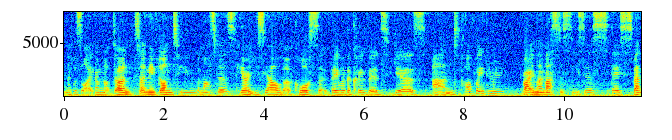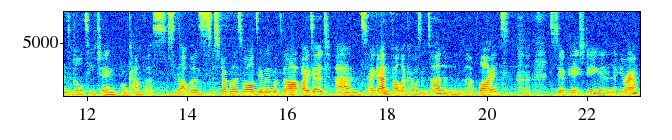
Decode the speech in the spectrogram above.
and it was like, I'm not done. So I moved on to a master's here at UCL. But of course, they were the COVID years, and halfway through writing my master's thesis, they suspended all teaching on campus. So that was a struggle as well, dealing with that. But I did, and again, felt like I wasn't done and applied to do a PhD, and here I am.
